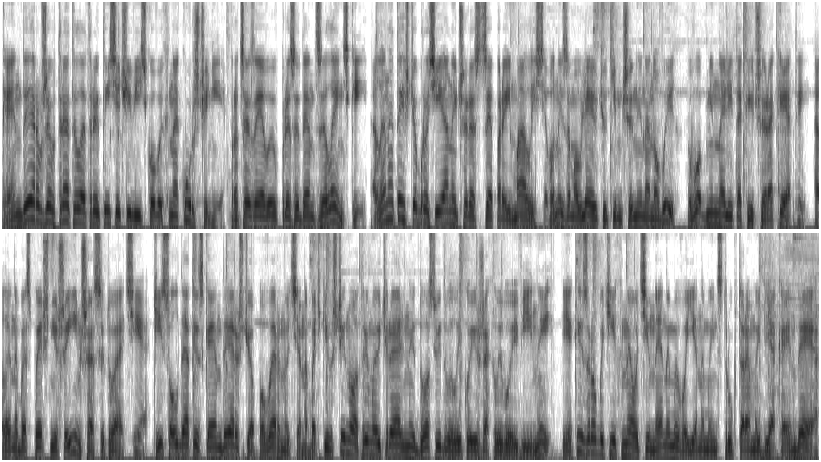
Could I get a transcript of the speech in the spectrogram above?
КНДР вже втратила три тисячі військових на Курщині. Про це заявив президент Зеленський. Але не те, щоб росіяни через це переймалися. Вони замовляють у Кімчинина нових в обмін на літаки чи ракети. Але небезпечніше інша ситуація. Ті солдати з КНДР, що повернуться на батьківщину, отримають реальний досвід великої жахливої війни, який зробить їх неоціненими воєнними інструкторами для КНДР.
